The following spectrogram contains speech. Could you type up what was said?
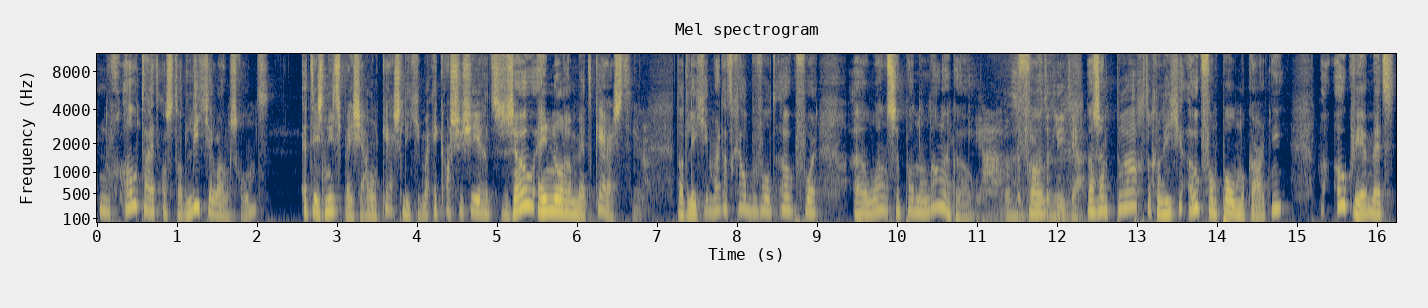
nog altijd als dat liedje langskomt. Het is niet speciaal een kerstliedje, maar ik associeer het zo enorm met kerst. Dat liedje. Maar dat geldt bijvoorbeeld ook voor eh, Once Upon a Long Ago. Ja, dat is een Van- prachtig lied, ja. Dat is een prachtig liedje, ook van Paul McCartney. Maar ook weer met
